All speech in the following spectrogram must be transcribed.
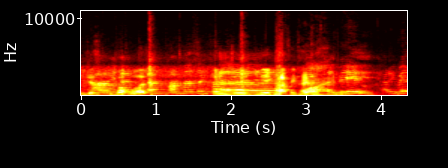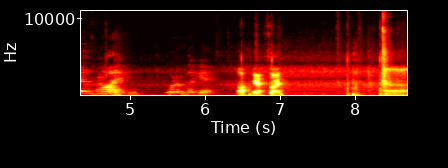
You just Um, put wood Um, I'm missing and something. you, you need a crafting table. One. How do how do you make Where's a my crafting? wooden pickaxe? Oh yeah, sorry. Uh,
